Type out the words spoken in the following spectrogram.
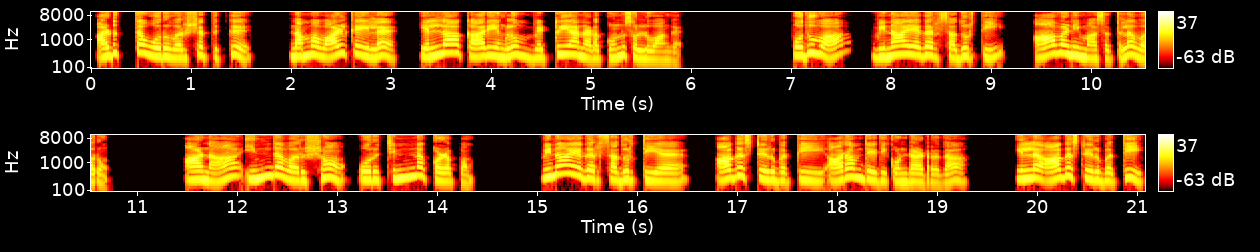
அடுத்த ஒரு வருஷத்துக்கு நம்ம வாழ்க்கையில எல்லா காரியங்களும் வெற்றியா நடக்கும்னு சொல்லுவாங்க. பொதுவா விநாயகர் சதுர்த்தி ஆவணி மாசத்துல வரும். ஆனா இந்த வருஷம் ஒரு சின்ன குழப்பம். விநாயகர் சதுர்த்திய ஆகஸ்ட் இருபத்தி ஆறாம் தேதி கொண்டாடுறதா? இல்ல ஆகஸ்ட் இருபத்தி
